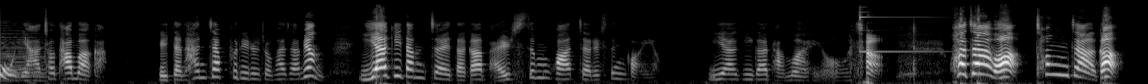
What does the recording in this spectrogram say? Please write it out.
뭐냐? 저 담화가. 일단 한자풀이를 좀 하자면 이야기 담자에다가 말씀 화자를 쓴 거예요. 이야기가 담화예요. 자, 화자와 청자가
